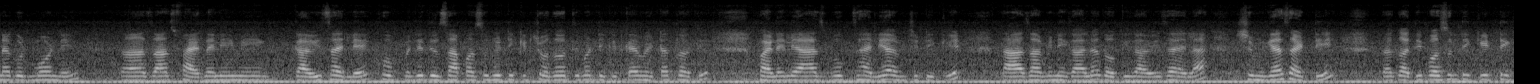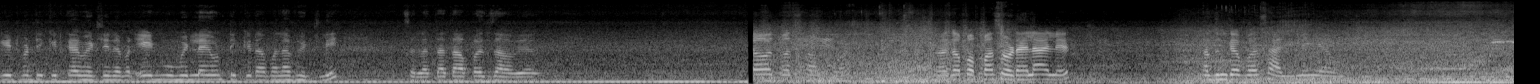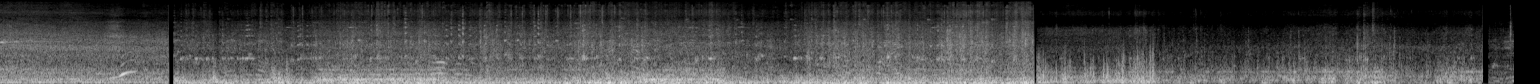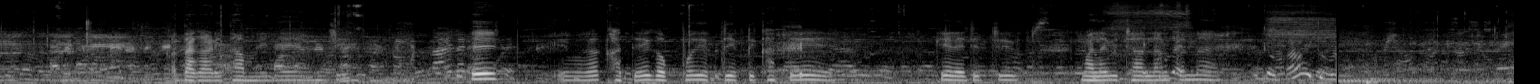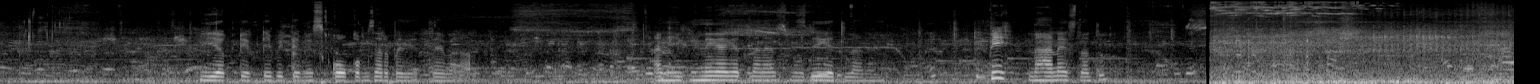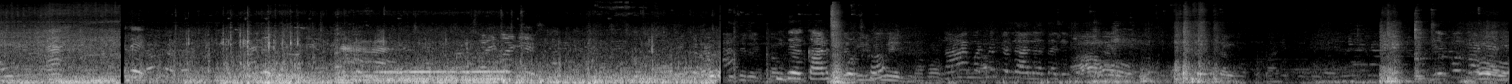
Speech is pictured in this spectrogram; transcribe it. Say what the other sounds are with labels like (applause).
ना good morning आज आज फायनली मी गावी चालली आहे. खूप म्हणजे दिवसापासून मी तिकीट शोधत होती पण तिकीट काय भेटत नव्हती. फायनली आज बुक झाली आमची तिकीट तर आज आम्ही निघालो दोघी गावी जायला शिमग्यासाठी. तर कधीपासून तिकीट तिकीट पण तिकीट काय भेटली नाही पण एंड मुमेंटला येऊन तिकीट आम्हाला भेटली. चला तर आता आपण जाऊया. बस स्टॉपवर पप्पा सोडायला आलेत. अजून काय बस आली नाही आहे आमची. आता गाडी थांबलेली आहे आमची. हे बघा खाते गप्प एकटी एकटी खाते. केल्याचे चिप्स. मला विचारलं पण नाही. ही एकटी एकटी पिते मी कोकमचा घेतलं आहे बघा. आणि हिने काय घेतला नाही स्मूदी घेतला नाही. पी लहान आहेस ना तू?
